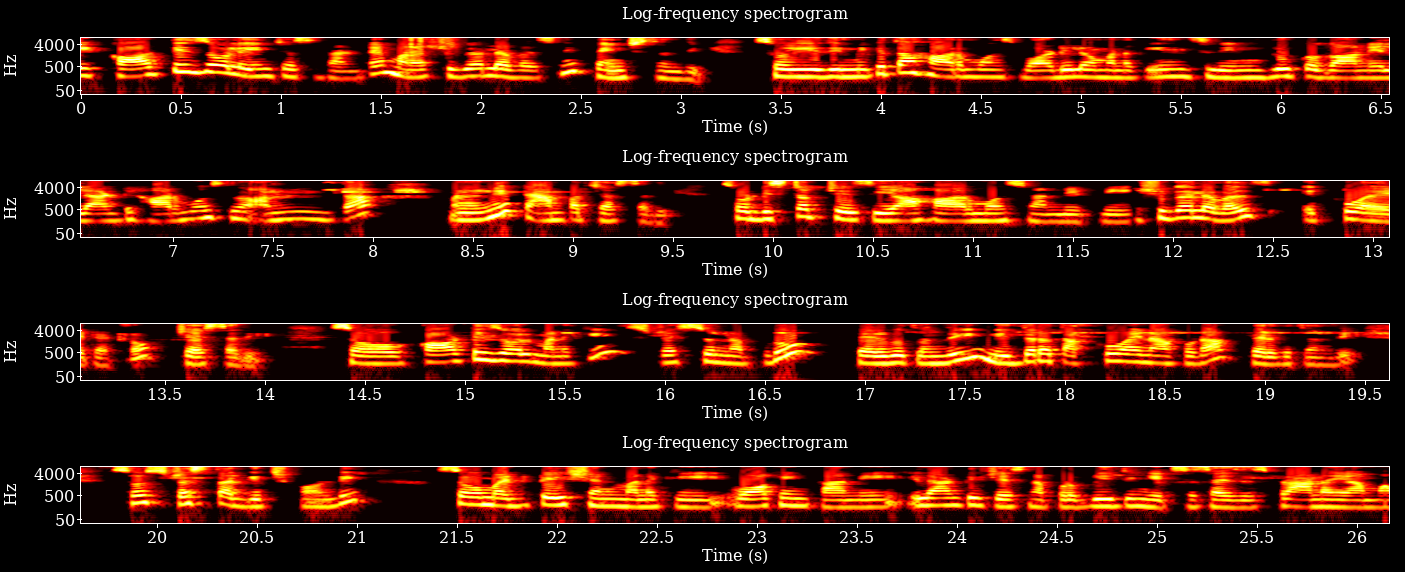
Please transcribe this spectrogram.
ఈ కార్టిజోల్ ఏం చేస్తుందంటే మన షుగర్ లెవెల్స్ని పెంచుతుంది. సో ఇది మిగతా హార్మోన్స్ బాడీలో మనకి ఇన్సులిన్ గ్లూకోగాన్ ఇలాంటి హార్మోన్స్ అంతా మనల్ని ట్యాంపర్ చేస్తుంది. సో డిస్టర్బ్ చేసి ఆ హార్మోన్స్ అన్నిటిని షుగర్ లెవెల్స్ ఎక్కువ అయ్యేటట్లు చేస్తుంది. సో కార్టిజోల్ మనకి స్ట్రెస్ ఉన్నప్పుడు పెరుగుతుంది. నిద్ర తక్కువైనా కూడా పెరుగుతుంది. సో స్ట్రెస్ తగ్గించుకోండి. సో మెడిటేషన్ మనకి వాకింగ్ కానీ ఇలాంటివి చేసినప్పుడు బ్రీతింగ్ ఎక్సర్సైజెస్ ప్రాణాయామ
